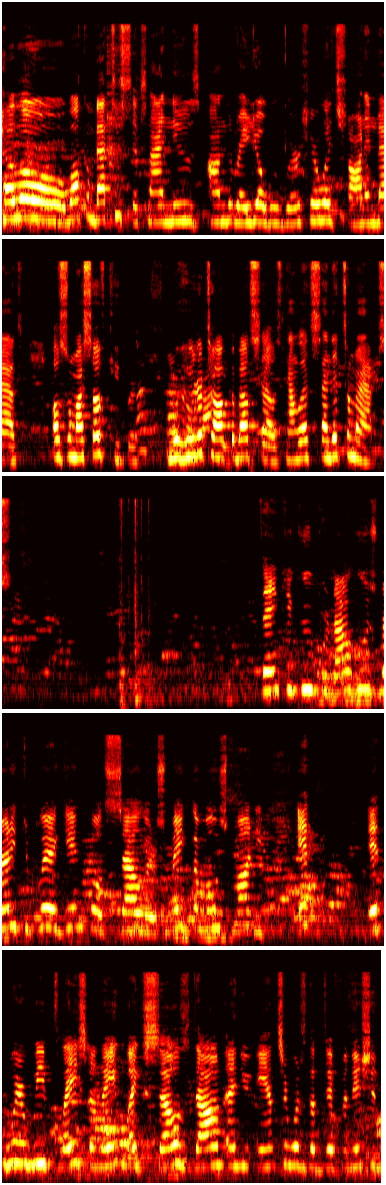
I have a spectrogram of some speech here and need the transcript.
Hello, welcome back to 6 9 News on the radio. We We're here with Sean and Max, also myself, Cooper. We're here to talk about sales. Now let's send it to Max. Thank you, Cooper. Now who's ready to play a game called Sellers? Make the most money. It it where we place a name like cells down and you answer what's the definition.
